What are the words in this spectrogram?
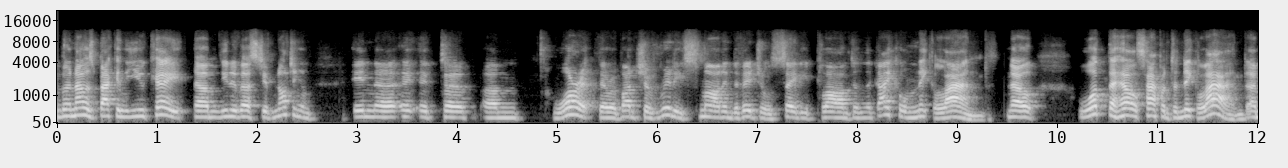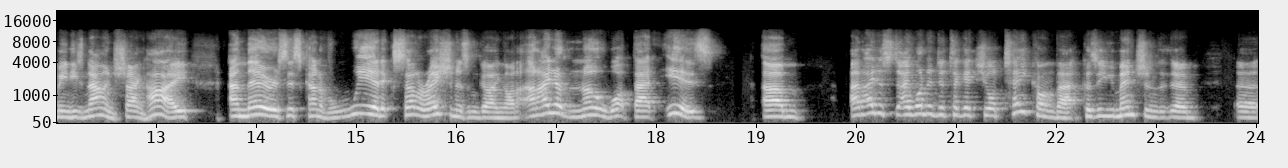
When I was back in the UK, um, the University of Nottingham, in uh, it, uh, um, Warwick, there were a bunch of really smart individuals, Sadie Plant and the guy called Nick Land. Now, what the hell's happened to Nick Land? I mean, he's now in Shanghai. And there is this kind of weird accelerationism going on. And I don't know what that is. Um, and I just I wanted to, to get your take on that because you mentioned the uh,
